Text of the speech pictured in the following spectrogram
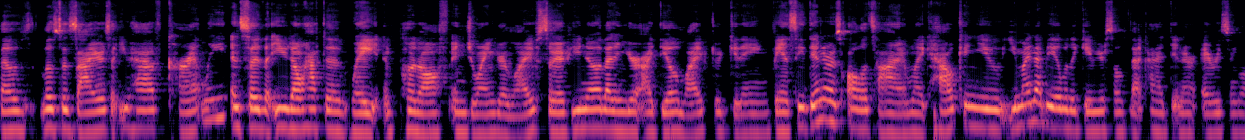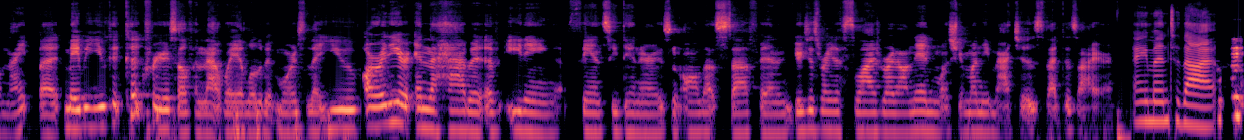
those those desires that you have currently, and so that you don't have to wait and put off enjoying your life. So if you know that in your ideal life you're getting fancy dinners all the time, like how can you? You might not be able to give yourself that kind of dinner every single night, but maybe you could cook for yourself in that way a little bit more, so that you already are in the habit of eating fancy dinners and all that stuff, and you're just ready to slide right on in once your money matches that desire. Amen to that.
